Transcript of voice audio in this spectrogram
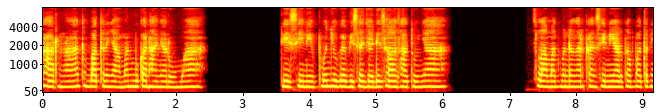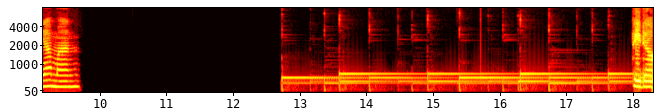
Karena tempat ternyaman bukan hanya rumah. Di sini pun juga bisa jadi salah satunya. Selamat mendengarkan siniar tempat ternyaman. Tidak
